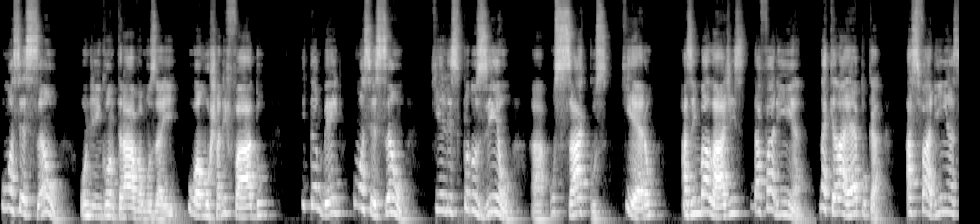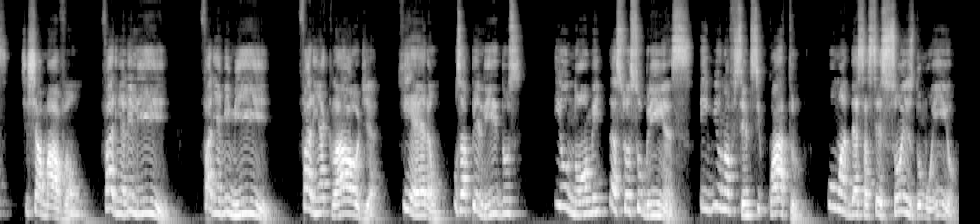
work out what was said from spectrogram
uma sessão onde encontrávamos aí o almoxarifado e também uma sessão que eles produziam ah, os sacos que eram as embalagens da farinha. Naquela época, as farinhas se chamavam farinha Lili, farinha Mimi, farinha Cláudia, que eram os apelidos e o nome das suas sobrinhas. Em 1904, Uma dessas seções do moinho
